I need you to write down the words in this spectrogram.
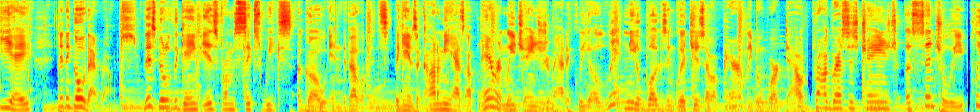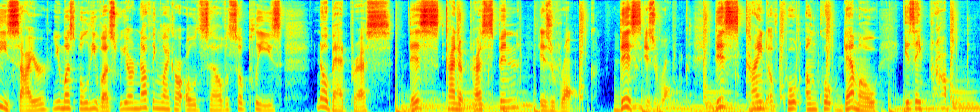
EA didn't go that route. This build of the game is from six weeks ago in development. The game's economy has apparently changed dramatically, a litany of bugs and glitches have apparently been worked out, progress has changed, essentially, please sire, you must believe us, we are nothing like our old selves, so please, no bad press. This kind of press spin is wrong. This is wrong. This kind of quote unquote demo is a problem,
